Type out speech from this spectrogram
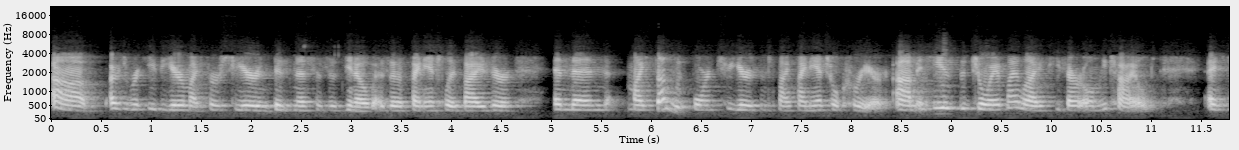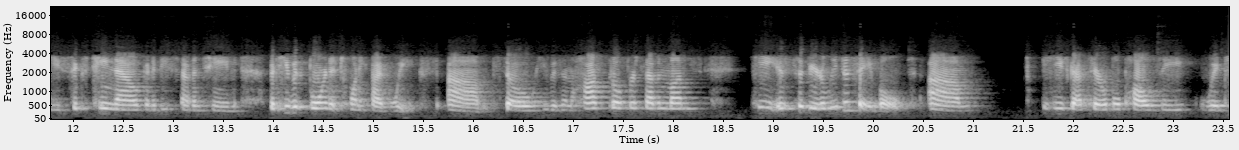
um, I was rookie of the year my first year in business as a, you know, as a financial advisor. And then my son was born two years into my financial career. Um, and he is the joy of my life. He's our only child. And he's 16 now, going to be 17. But he was born at 25 weeks. Um, so he was in the hospital for seven months. He is severely disabled. Um, he's got cerebral palsy, which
